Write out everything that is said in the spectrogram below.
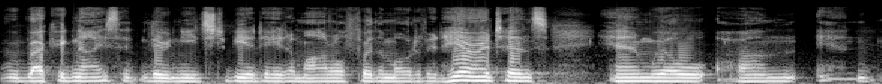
recognize that there needs to be a data model for the mode of inheritance, and we'll um, and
